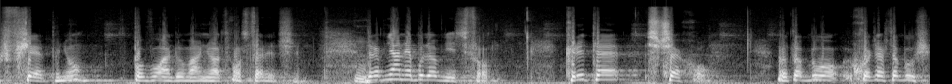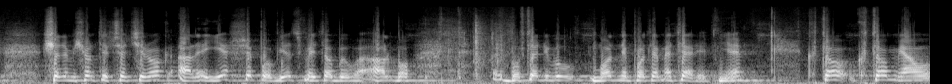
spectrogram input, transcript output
w sierpniu po wyładowaniu atmosferycznym. Hmm. Drewniane budownictwo, kryte strzechą. No to było, chociaż to był 73 rok, ale jeszcze powiedzmy to było albo, bo wtedy był modny potem eteryt, nie? Kto, kto miał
